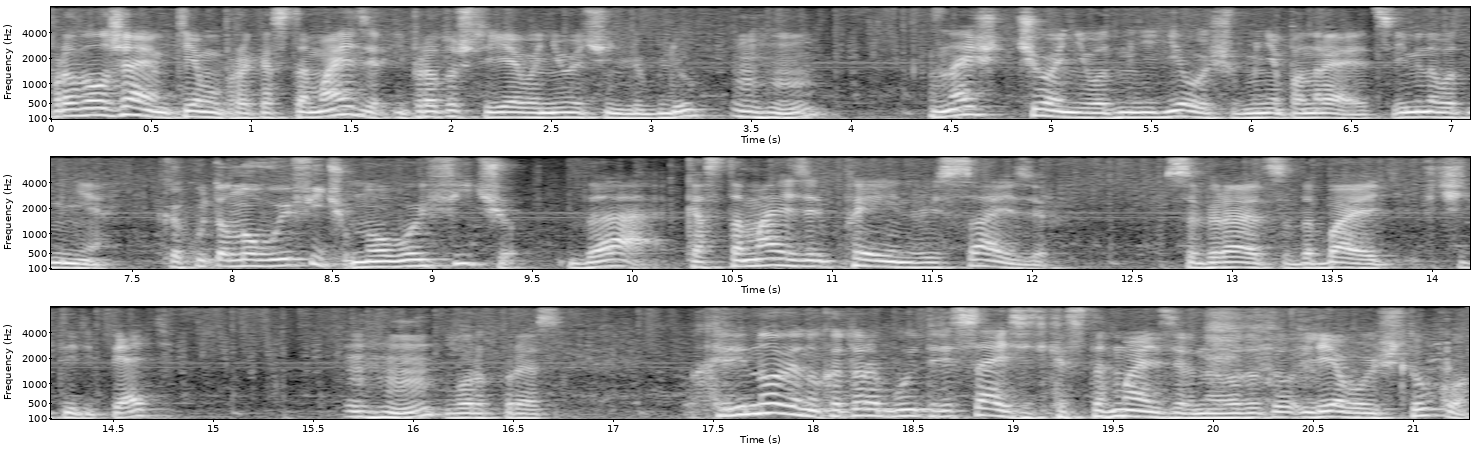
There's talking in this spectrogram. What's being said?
Продолжаем тему про кастомайзер и про то, что я его не очень люблю. Угу. Знаешь, что они вот мне делают, чтобы мне понравится? Именно вот мне. Какую-то новую фичу. Новую фичу. Да, Customizer Paint Resizer собираются добавить в 4.5 Угу. WordPress. Хреновину, которая будет ресайзить кастомайзерную вот эту левую штуку.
